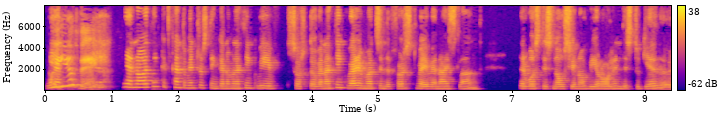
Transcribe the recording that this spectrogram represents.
What yeah. do you think? Yeah, no, I think it's kind of interesting. And I mean, I think we've sort of, and I think very much in the first wave in Iceland, there was this notion of we are all in this together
